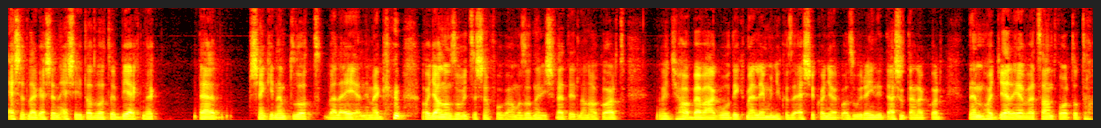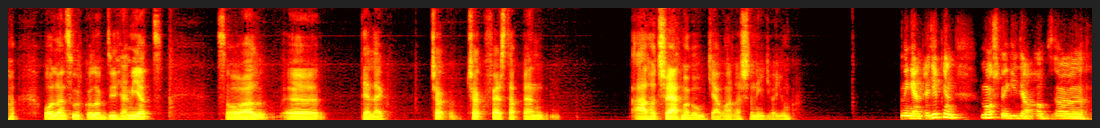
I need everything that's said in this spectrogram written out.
esetlegesen esélyt adva a többieknek, de senki nem tudott vele élni, meg ahogy Alonso viccesen fogalmazott, nem is feltétlen akart, hogyha bevágódik mellé mondjuk az első kanyarba az újraindítás után, akkor nem hagyja el élve Zandvoortot a holland szurkolók dühe miatt. Szóval ö, tényleg csak, csak Verstappen állhat saját maga útjában, lassan így vagyunk. Igen, egyébként most még így, a, a, a,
